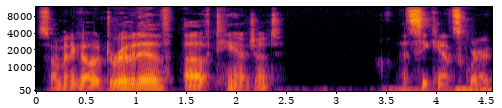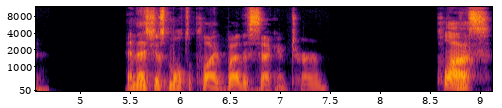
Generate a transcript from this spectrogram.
So I'm going to go derivative of tangent, that's secant squared, and that's just multiplied by the second term, plus,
